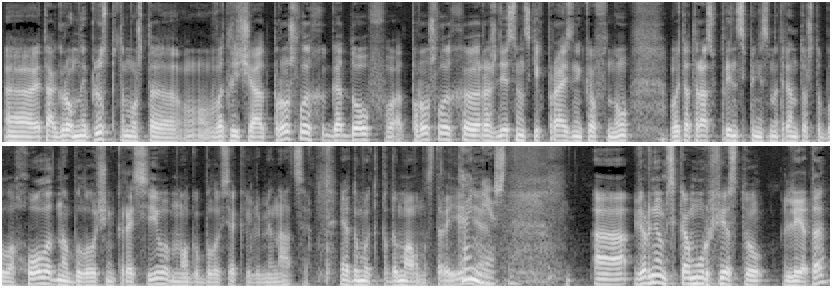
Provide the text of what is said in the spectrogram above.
э, это огромный плюс, потому что, в отличие от прошлых годов, от прошлых рождественских праздников, ну, в этот раз, в принципе, несмотря на то, что было холодно, было очень красиво, много было всякой иллюминации. Я думаю, это подымало настроение. Конечно. А, Вернемся к Амурфесту лето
